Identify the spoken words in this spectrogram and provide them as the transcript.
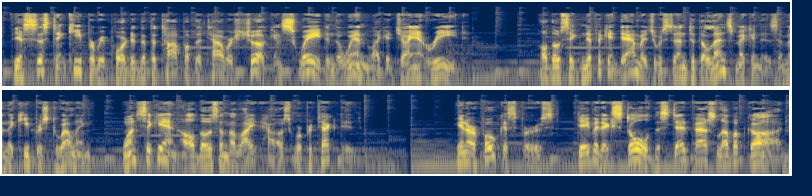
The assistant keeper reported that the top of the tower shook and swayed in the wind like a giant reed. Although significant damage was done to the lens mechanism in the keeper's dwelling, once again all those in the lighthouse were protected. In our focus verse, David extolled the steadfast love of God.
